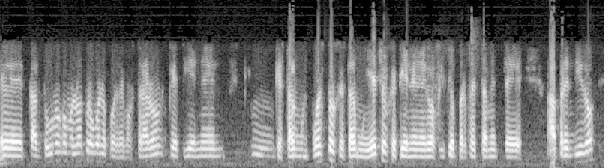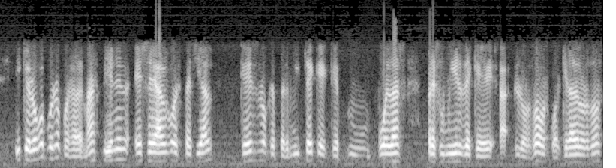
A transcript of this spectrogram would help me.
Eh, tanto uno como el otro, bueno, pues demostraron que tienen, mm, que están muy puestos, que están muy hechos, que tienen el oficio perfectamente aprendido y que luego, bueno, pues además tienen ese algo especial que es lo que permite que, que mm, puedas presumir de que ah, los dos, cualquiera de los dos,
